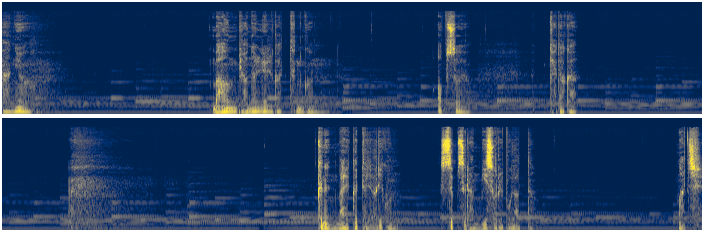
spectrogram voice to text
아니요. 마음 변할 일 같은 건 없어요. 게다가 그는 말끝을 흐리곤 씁쓸한 미소를 보였다. 마치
